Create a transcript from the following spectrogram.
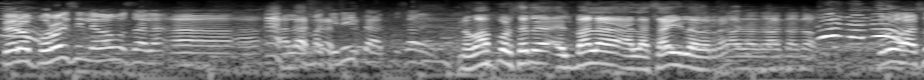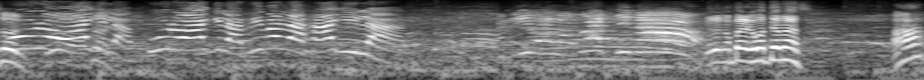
Pero por hoy sí le vamos a la, a, a- a la maquinita, tú sabes. Nomás por ser el mal a, a las águilas, ¿verdad? No, no, no, no. Cruz Azul. Puro águila, puro águila, arriba las águilas. ¡Arriba la máquina! ¿Qué compadre? ¿Cómo te llamas? ¿Ah?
